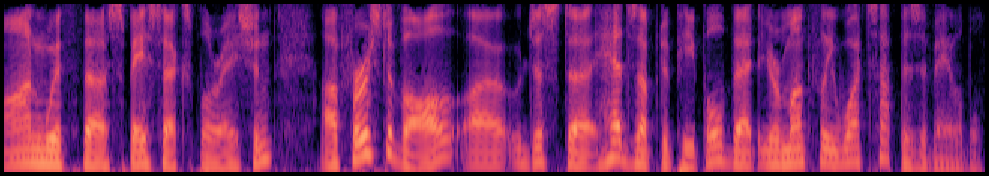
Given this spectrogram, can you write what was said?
on with uh, space exploration. Uh, first of all, uh, just uh, heads up to people that your monthly What's Up is available.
